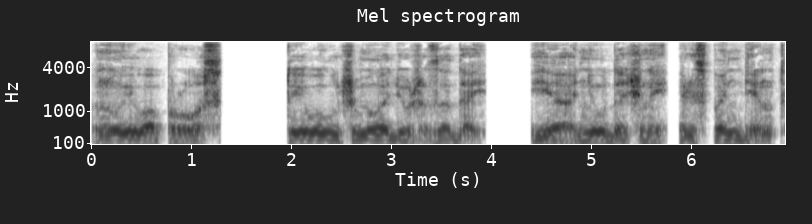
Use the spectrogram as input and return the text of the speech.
Ну и вопрос. Ты его лучше молодежи задай. Я неудачный респондент.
